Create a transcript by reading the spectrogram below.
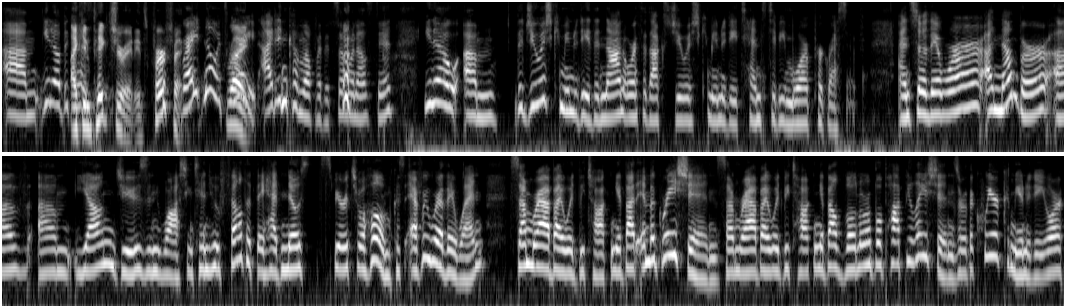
Um, you know, because, I can picture it. It's perfect. Right? No, it's right. great. I didn't come up with it. Someone else did. You know, um, the Jewish community, the non-Orthodox Jewish community, tends to be more progressive, and so there were a number of um, young Jews in Washington who felt that they had no spiritual home because everywhere they went, some rabbi would be talking about immigration, some rabbi would be talking about vulnerable populations or the queer community, or,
